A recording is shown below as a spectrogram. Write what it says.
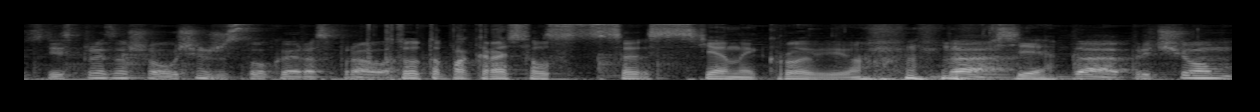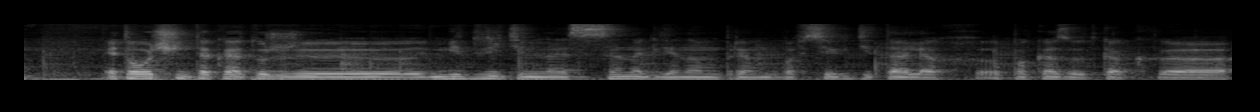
здесь произошла очень жестокая расправа. Кто-то покрасил с- стены кровью. Да, все. Да, причем это очень такая тоже медлительная сцена, где нам прям во всех деталях показывают, как э,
